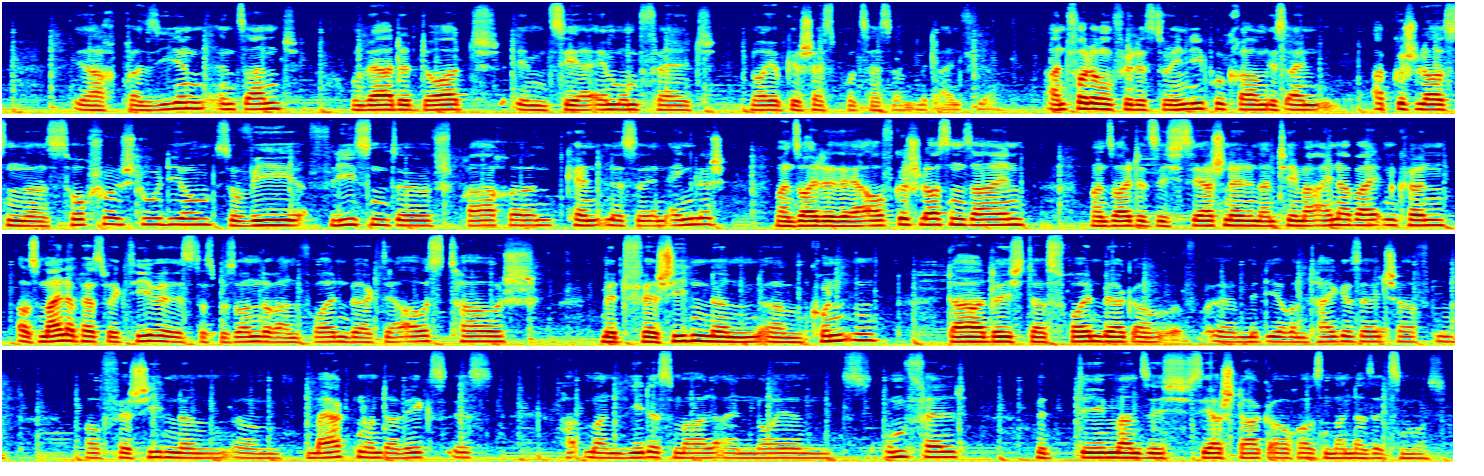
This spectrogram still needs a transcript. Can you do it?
nach Brasilien entsandt und werde dort im CRM-Umfeld neue Geschäftsprozesse mit einführen. Anforderung für das Trainee-Programm ist ein abgeschlossenes Hochschulstudium sowie fließende Sprachenkenntnisse in Englisch. Man sollte sehr aufgeschlossen sein, man sollte sich sehr schnell in ein Thema einarbeiten können. Aus meiner Perspektive ist das Besondere an Freudenberg der Austausch mit verschiedenen ähm, Kunden. Dadurch, dass Freudenberg auf, äh, mit ihren Teilgesellschaften auf verschiedenen ähm, Märkten unterwegs ist, hat man jedes Mal ein neues Umfeld, mit dem man sich sehr stark auch auseinandersetzen muss.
